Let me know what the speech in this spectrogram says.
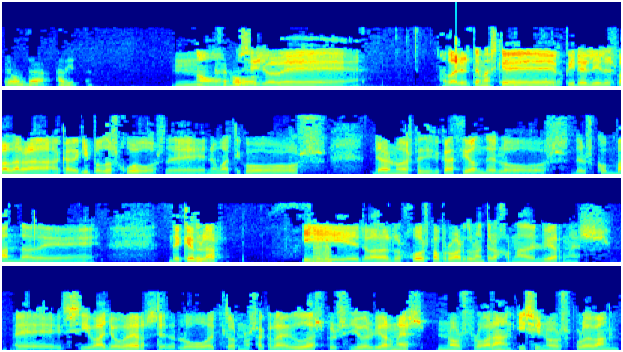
Pregunta abierta. No, Jacobo. si llueve. A ver, el tema es que Pirelli les va a dar a, a cada equipo dos juegos de neumáticos de la nueva especificación, de los, de los con banda de, de Kevlar, y le va a dar dos juegos para probar durante la jornada del viernes. Eh, si va a llover, luego Héctor nos sacará de dudas, pero si llueve el viernes no los probarán, y si no los prueban,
